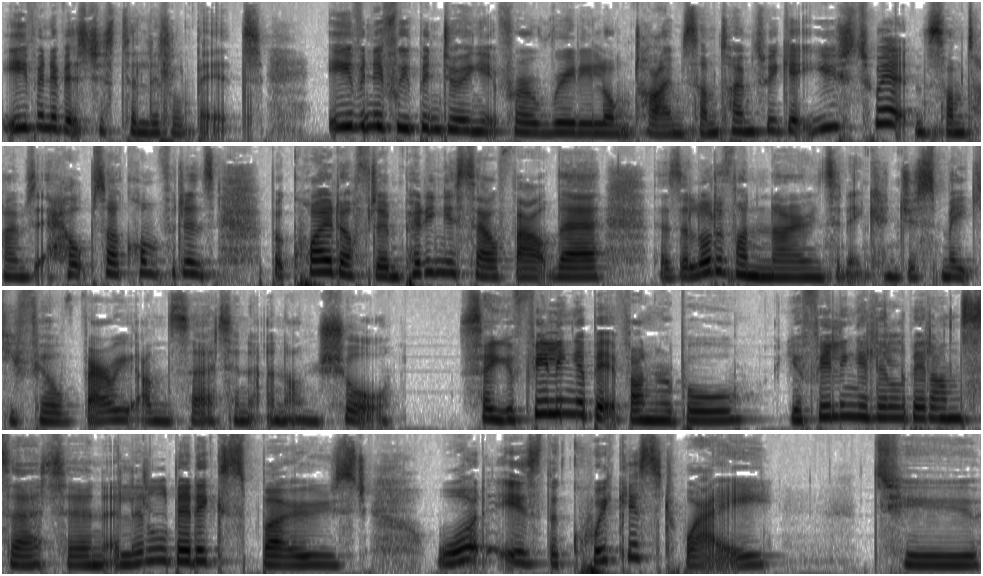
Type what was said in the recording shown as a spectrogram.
even if it's just a little bit. Even if we've been doing it for a really long time, sometimes we get used to it and sometimes it helps our confidence. But quite often, putting yourself out there, there's a lot of unknowns and it can just make you feel very uncertain and unsure. So, you're feeling a bit vulnerable, you're feeling a little bit uncertain, a little bit exposed. What is the quickest way to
